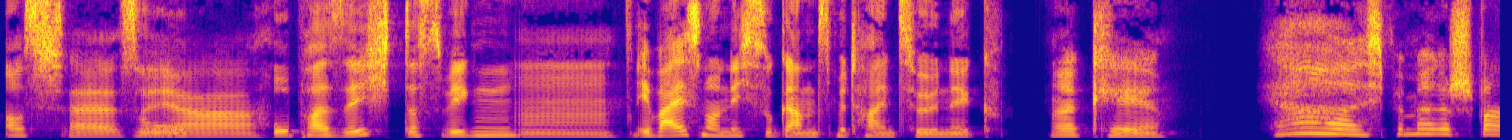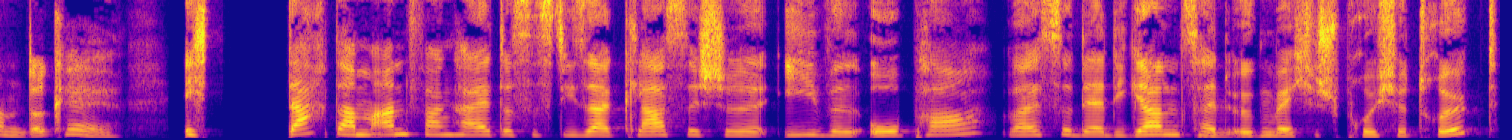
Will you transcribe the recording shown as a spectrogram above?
aus Scheiße, so ja. Opersicht. Deswegen, Mm. ich weiß noch nicht so ganz mit Heinz Hönig. Okay. Ja, ich bin mal gespannt. Okay. dachte am Anfang halt, das ist dieser klassische Evil Opa, weißt du, der die ganze Zeit Mhm. irgendwelche Sprüche drückt.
